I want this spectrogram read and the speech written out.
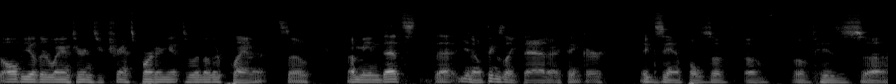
all the other lanterns are transporting it to another planet so i mean that's that you know things like that i think are examples of of of his uh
